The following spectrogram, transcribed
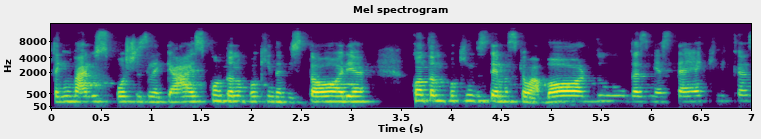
tem vários posts legais contando um pouquinho da minha história, contando um pouquinho dos temas que eu abordo, das minhas técnicas.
